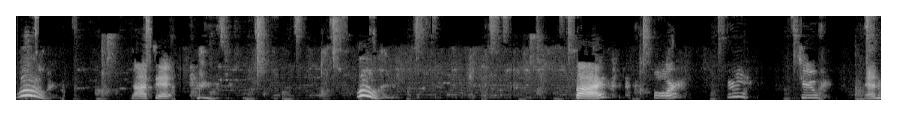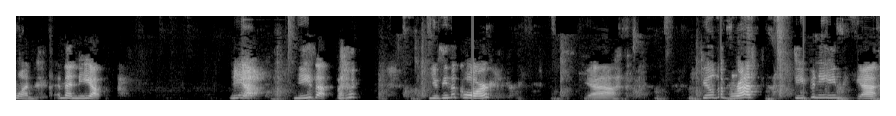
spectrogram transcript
Woo! That's it. Woo! Five, four, three, two, and one. And then knee up. Knee up. Knees up. Using the core. Yeah. Feel the breath deepening. Yes.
